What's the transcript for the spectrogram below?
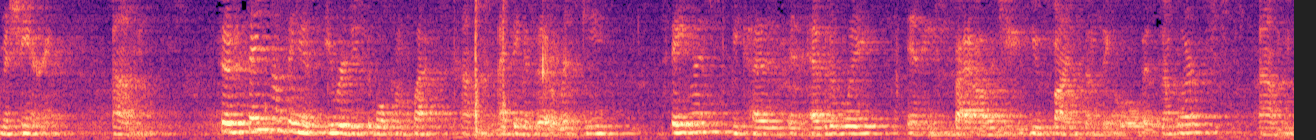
machinery. Um, so to say something is irreducible complex, um, I think is a risky statement because inevitably in biology you find something a little bit simpler. Um,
